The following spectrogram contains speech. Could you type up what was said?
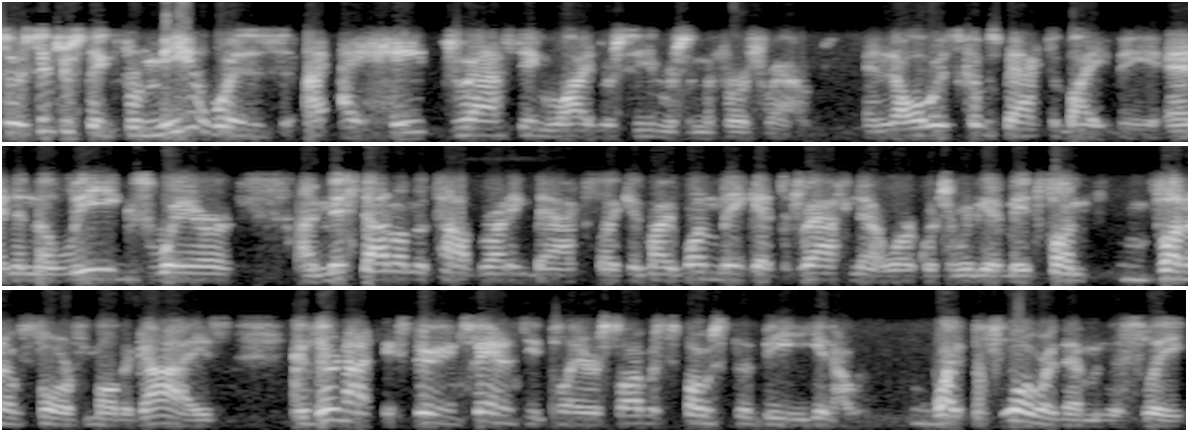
So it's interesting. For me, it was I, I hate drafting wide receivers in the first round, and it always comes back to bite me. And in the leagues where I missed out on the top running backs, like in my one league at the Draft Network, which I'm going to get made fun fun of for from all the guys because they're not experienced fantasy players, so I was supposed to be, you know, wipe the floor with them in this league.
